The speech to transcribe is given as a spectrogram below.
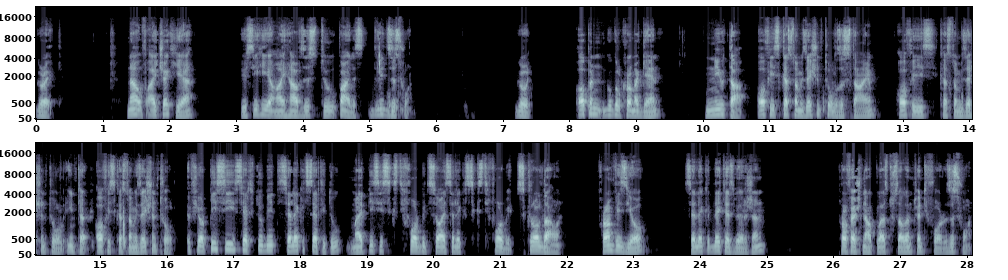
Great. Now if i check here you see here i have these two files. Delete this one. Good. Open google chrome again. New tab. Office customization tool this time Office customization tool. Enter Office customization tool. If your PC 32-bit, select 32. My PC 64-bit, so I select 64-bit. Scroll down. From Visio, select latest version. Professional Plus 2024. This one.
